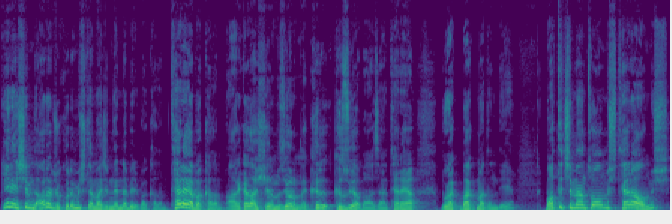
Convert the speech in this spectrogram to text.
Gelin şimdi aracı kurum işlem hacimlerine bir bakalım. Tera'ya bakalım. Arkadaşlarımız yorumda kır, kızıyor bazen Tera'ya Burak bakmadın diye. Batı Çimento almış, Tera almış.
